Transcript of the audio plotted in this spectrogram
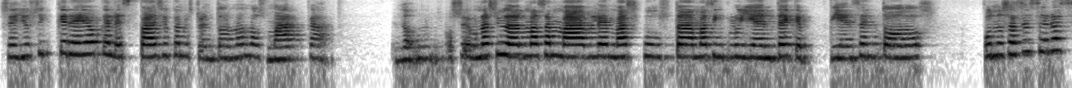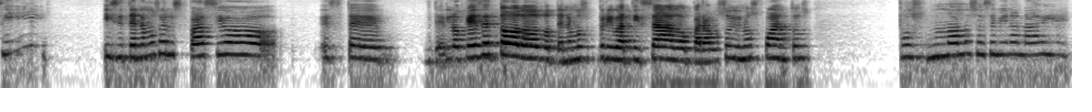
O sea, yo sí creo que el espacio que nuestro entorno nos marca no, o sea, una ciudad más amable, más justa, más incluyente, que piensa en todos, pues nos hace ser así. Y si tenemos el espacio, este, de lo que es de todos, lo tenemos privatizado para uso de unos cuantos, pues no nos hace bien a nadie.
